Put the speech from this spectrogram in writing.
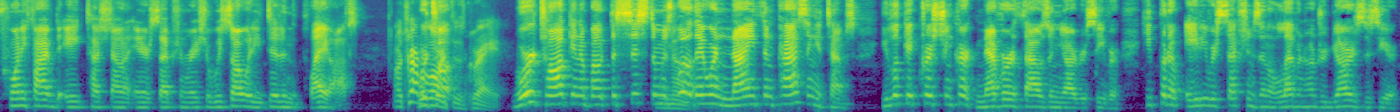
25 to 8 touchdown to interception ratio. We saw what he did in the playoffs. oh, Trevor we're Lawrence talk- is great. We're talking about the system as No. well. They were ninth in passing attempts. You look at Christian Kirk, never a thousand yard receiver. He put up 80 receptions and 1,100 yards this year.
